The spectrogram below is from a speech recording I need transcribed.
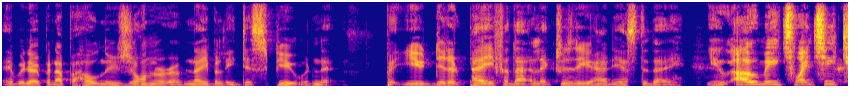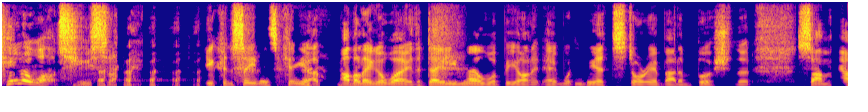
it would open up a whole new genre of neighborly dispute, wouldn't it? But you didn't pay for that electricity you had yesterday. You owe me 20 kilowatts, you slag. you can see this key uh, bubbling away. The Daily Mail would be on it. It wouldn't be a story about a bush that somehow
